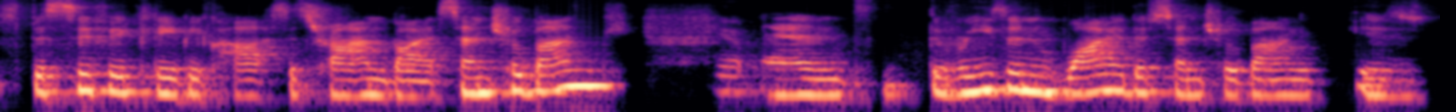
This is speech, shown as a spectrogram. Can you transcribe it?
specifically because it's run by a central bank. Yep. And the reason why the central bank is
